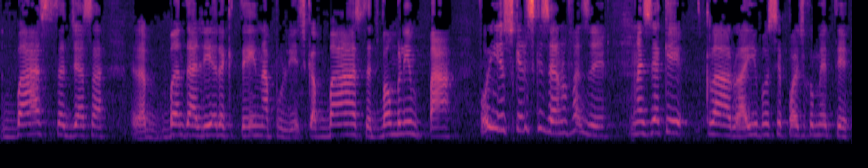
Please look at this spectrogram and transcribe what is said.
basta dessa eh, bandalheira que tem na política, basta, de, vamos limpar. Foi isso que eles quiseram fazer. Mas é que, claro, aí você pode cometer.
